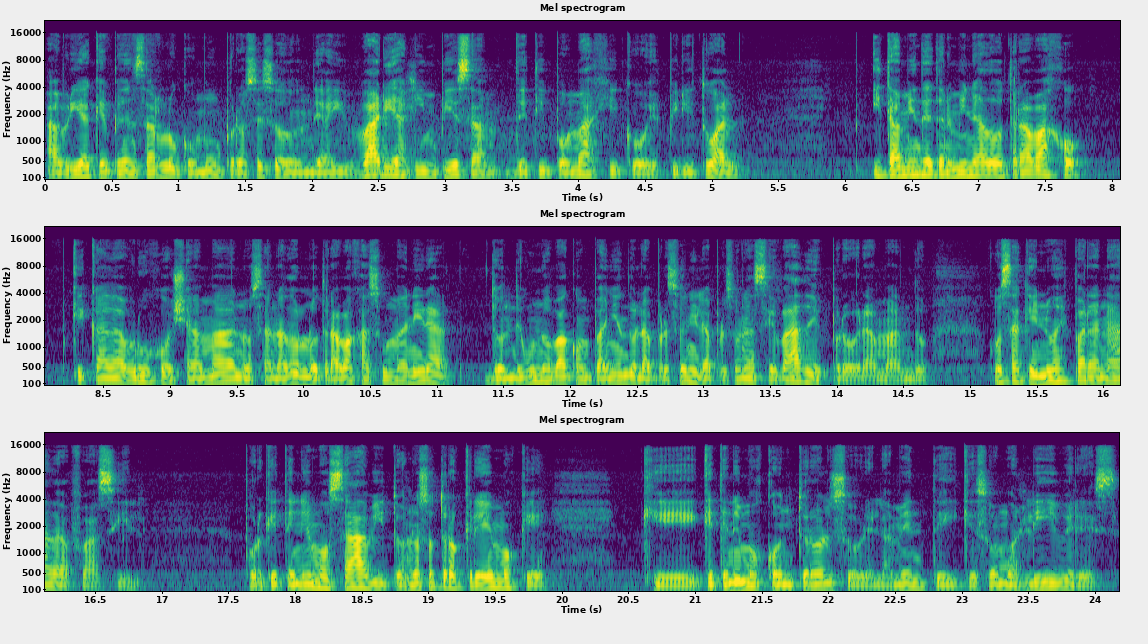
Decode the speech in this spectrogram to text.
habría que pensarlo como un proceso donde hay varias limpiezas de tipo mágico, espiritual, y también determinado trabajo que cada brujo, chamán o sanador lo trabaja a su manera, donde uno va acompañando a la persona y la persona se va desprogramando, cosa que no es para nada fácil, porque tenemos hábitos, nosotros creemos que, que, que tenemos control sobre la mente y que somos libres,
